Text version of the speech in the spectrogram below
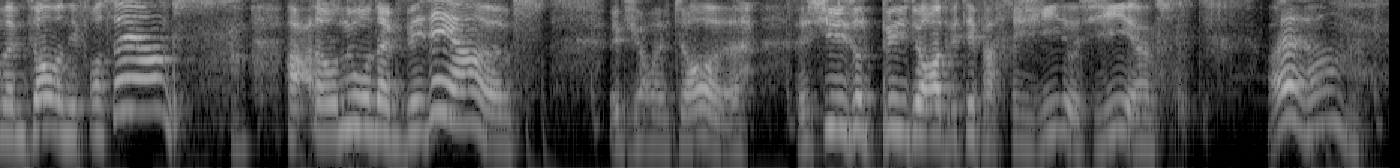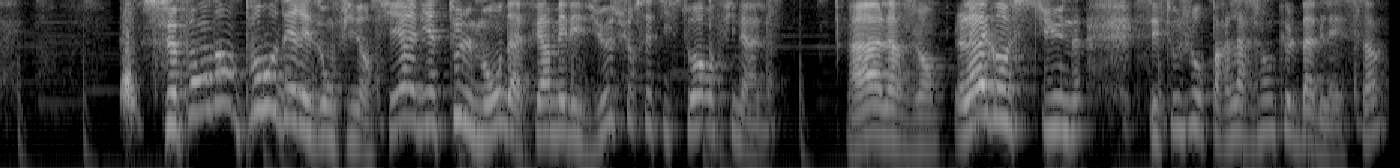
même temps, on est français, hein. Alors, nous, on aime baiser, hein. Et puis en même temps, euh, si les autres pays d'Europe étaient pas frigides aussi, euh, ouais. Hein. Cependant, pour des raisons financières, eh bien tout le monde a fermé les yeux sur cette histoire au final. Ah, l'argent. La grosse thune. C'est toujours par l'argent que le bas blesse, hein.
